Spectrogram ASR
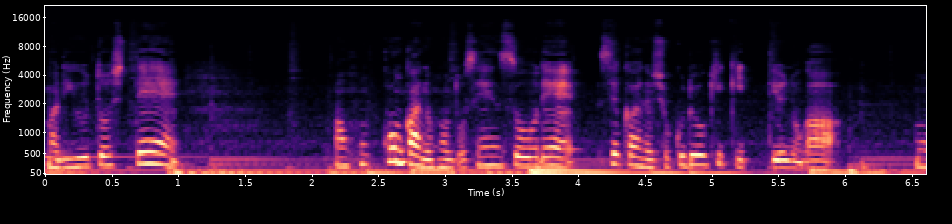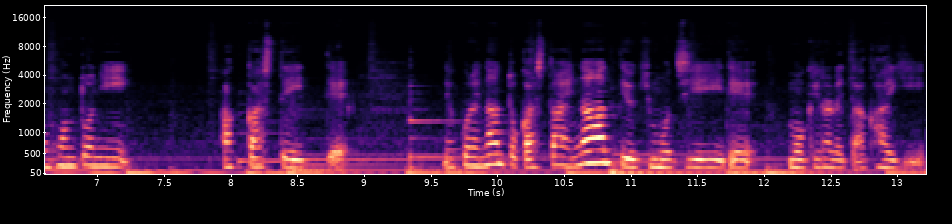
まあ、理由として、まあ、今回の本当戦争で世界の食糧危機っていうのがもう本当に悪化していってでこれ何とかしたいなっていう気持ちで設けられた会議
